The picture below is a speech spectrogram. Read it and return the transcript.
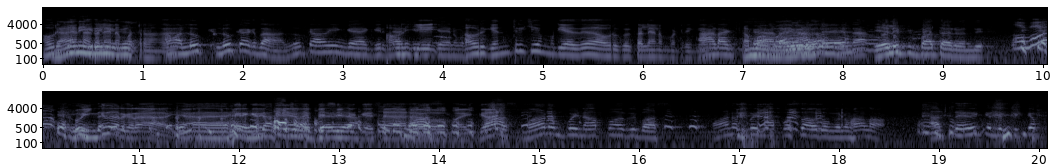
அவருக்கு டேனி கிரீன் கல்யாணம் இருக்கு. பண்றாங்க? ஆமா லூக் லூக்காக்கு தான். லூக்காவும் இங்க கிரி- டேனி அவருக்கு எந்திரிக்கவே முடியாது. அவருக்கு கல்யாணம் பண்றீங்க. ஆடா ஆமா ஆமா. இவரு எழுப்பி பார்த்தாரு வந்து. மானம் போய் நாப்பாவது பாஸ். மானம் போய் நாப்பாஸ் ஆகுது உங்க மானம். அந்த எதுக்கு இந்த பிக்கப்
